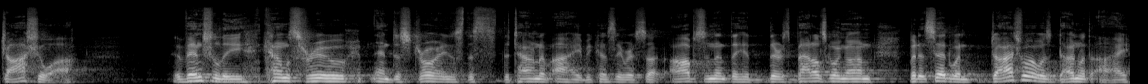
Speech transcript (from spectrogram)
Joshua eventually comes through and destroys this, the town of Ai because they were so obstinate. They had, there's battles going on, but it said when Joshua was done with Ai,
